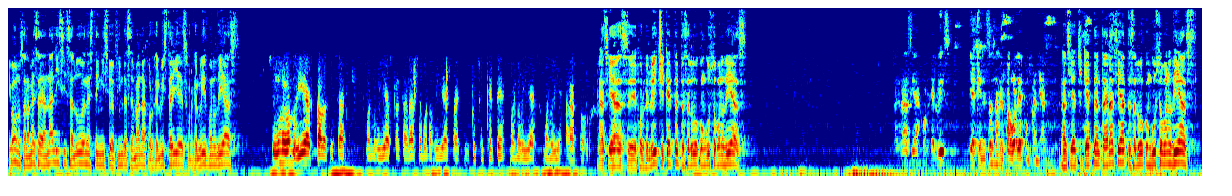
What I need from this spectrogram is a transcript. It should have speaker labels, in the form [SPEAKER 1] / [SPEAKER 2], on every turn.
[SPEAKER 1] Y vámonos a la mesa de análisis. Saludo en este inicio de fin de semana Jorge Luis Telles. Jorge Luis, buenos días.
[SPEAKER 2] Sí, muy buenos días, Pablo César. Buenos días, Gracia. Buenos días, Francisco Chiquete. Buenos días, buenos días para todos.
[SPEAKER 1] Gracias, eh, Jorge Luis Chiquete. Te saludo con gusto. Buenos días.
[SPEAKER 3] Gracias, Jorge Luis, y a quienes hacen el favor de acompañarnos.
[SPEAKER 1] Gracias, Chiquete. Altagracia, te saludo con gusto. Buenos días.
